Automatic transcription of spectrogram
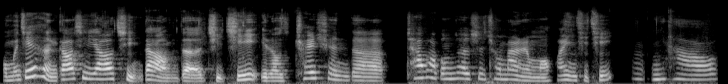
我们今天很高兴邀请到我们的琪琪 Illustration 的插画工作室创办人，我们欢迎琪琪。嗯，你好，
